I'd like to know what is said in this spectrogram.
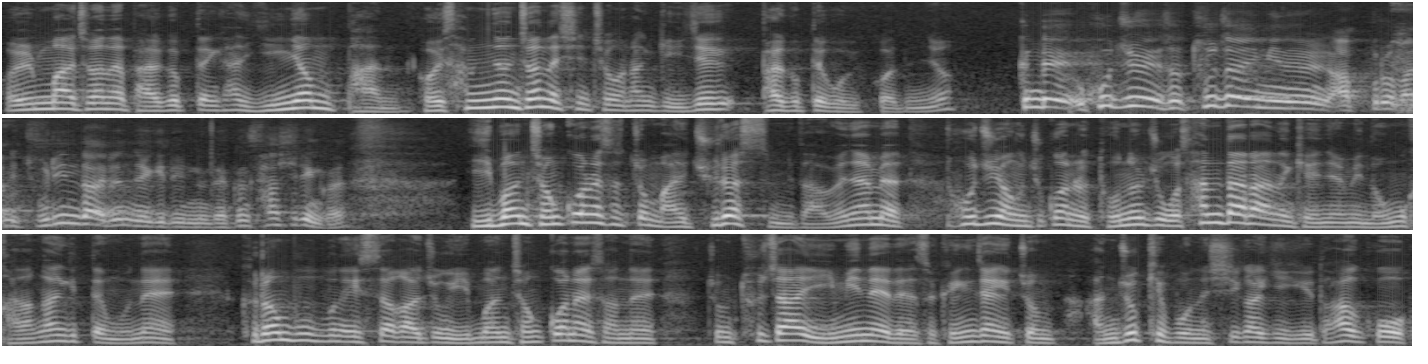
얼마 전에 발급된 게 한 2년 반, 거의 3년 전에 신청을 한 게 이제 발급되고 있거든요. 근데 호주에서 투자 이민을 앞으로 많이 줄인다 이런 얘기도 있는데 그건 사실인가요? 이번 정권에서 좀 많이 줄였습니다. 왜냐하면 호주 영주권을 돈을 주고 산다라는 개념이 너무 가능하기 때문에 그런 부분에 있어가지고 이번 정권에서는 좀 투자 이민에 대해서 굉장히 좀 안 좋게 보는 시각이기도 하고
